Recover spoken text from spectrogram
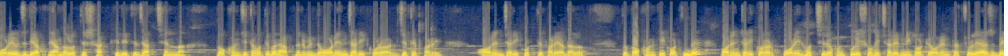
পরেও যদি আপনি আদালতে সাক্ষী দিতে যাচ্ছেন না, তখন যেটা হতে পারে, আপনার বিরুদ্ধে অরেঞ্জ জারি করা যেতে পারে। অরেঞ্জ জারি করতে পারে আদালত। তো তখন কি করবে? অরেঞ্জ জারি করার পরে হচ্ছে যখন পুলিশ অফিসারের নিকটে অরেঞ্জটা চলে আসবে,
